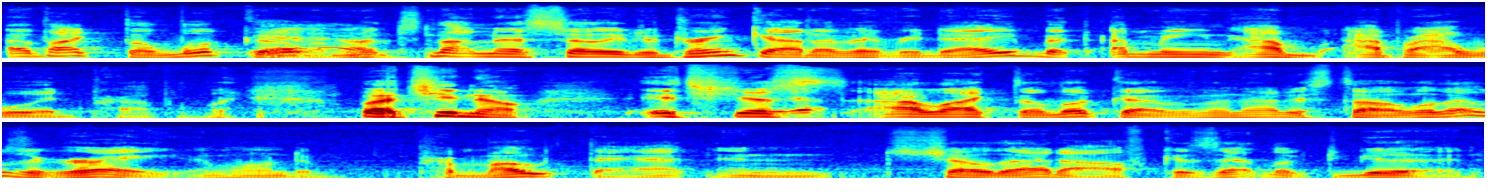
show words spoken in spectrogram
I like the look of them. It's not necessarily to drink out of every day, but I mean, I, I, I would probably, but you know, it's just I like the look of them, and I just thought, well, that was a great. I wanted to promote that and show that off because that looked good.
